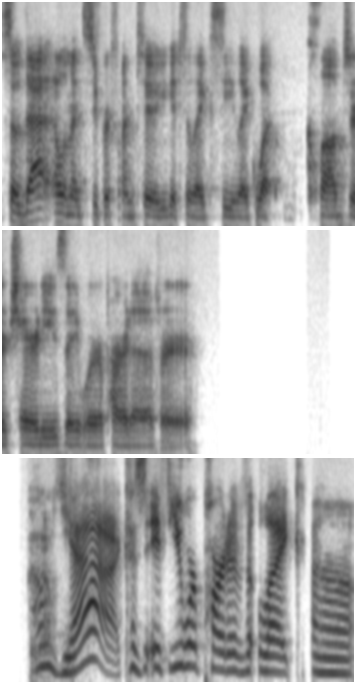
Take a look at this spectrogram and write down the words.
so that element's super fun too. You get to like see like what clubs or charities they were a part of, or oh know. yeah, because if you were part of like uh,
